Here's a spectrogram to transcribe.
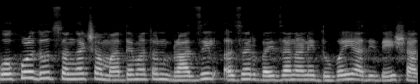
गोकुळ दूध संघाच्या माध्यमातून ब्राझील अझरबैजान आणि दुबई आदी देशात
